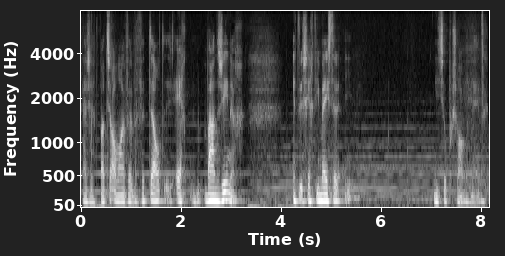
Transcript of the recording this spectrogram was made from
Hij zegt, wat ze allemaal hebben verteld is echt waanzinnig. En toen zegt die meester, niet zo persoonlijk nemen.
